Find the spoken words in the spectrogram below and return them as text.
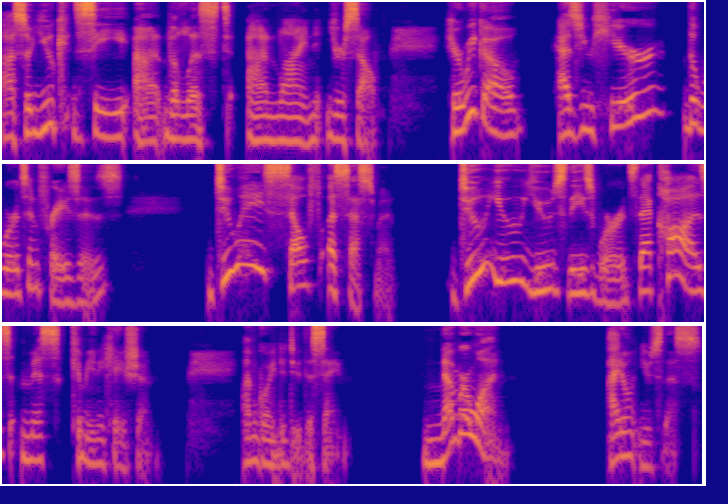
uh, so you can see uh, the list online yourself. Here we go. As you hear the words and phrases, do a self assessment. Do you use these words that cause miscommunication? I'm going to do the same. Number one, I don't use this,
